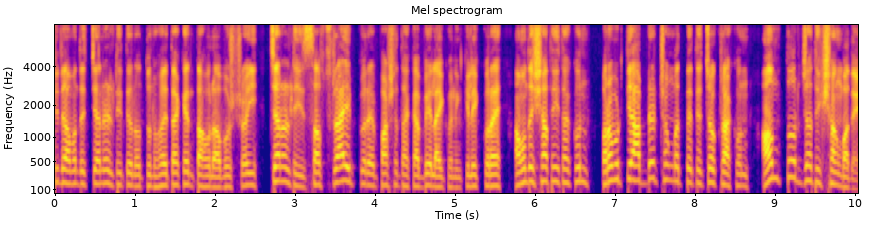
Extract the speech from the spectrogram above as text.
যদি আমাদের চ্যানেলটিতে নতুন হয়ে থাকেন, তাহলে অবশ্যই চ্যানেলটি সাবস্ক্রাইব করে পাশে থাকা বেল আইকনে ক্লিক করে আমাদের সাথেই থাকুন। পরবর্তী আপডেট সংবাদ পেতে চোখ রাখুন আন্তর্জাতিক সংবাদে।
